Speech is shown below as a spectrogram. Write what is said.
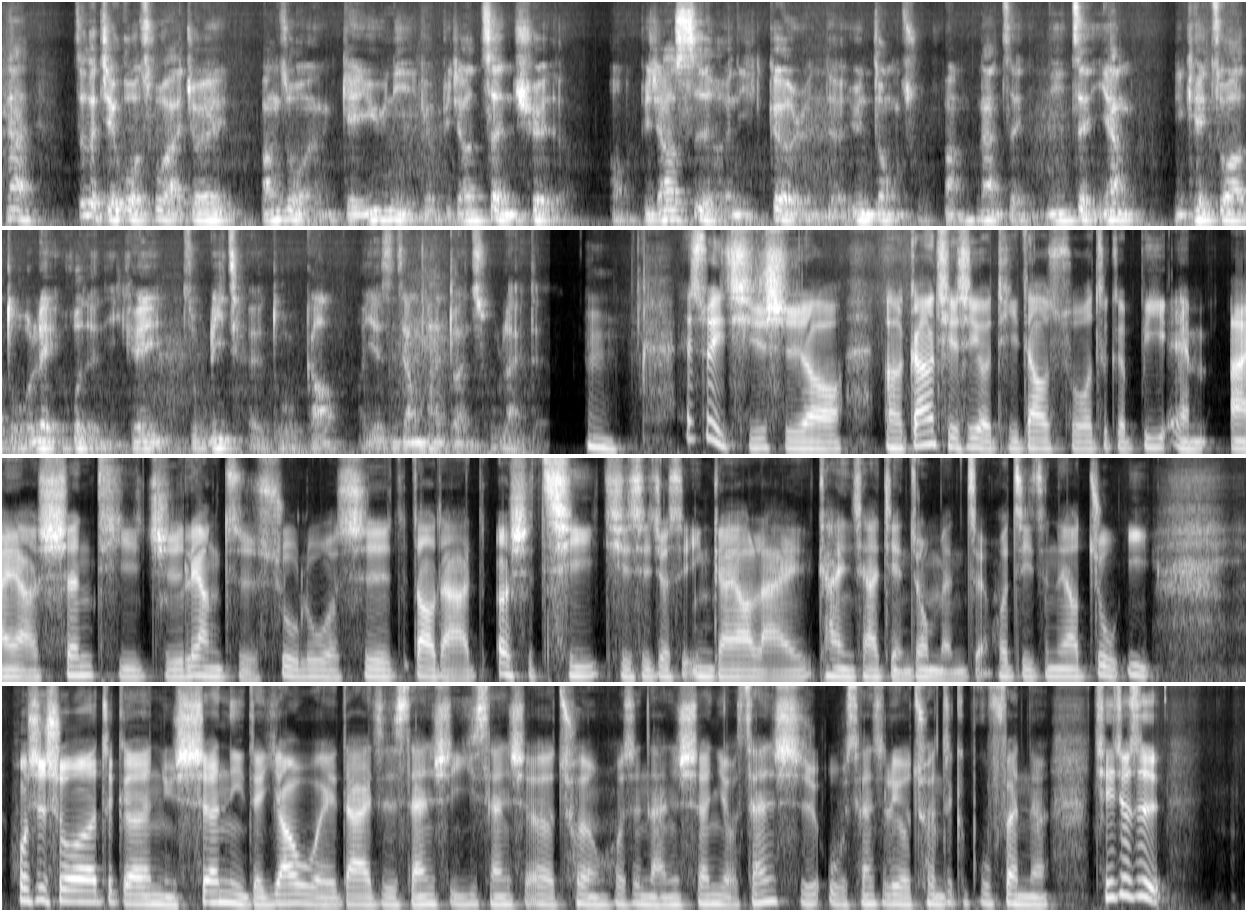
那这个结果出来，就会帮助我们给予你一个比较正确的哦，比较适合你个人的运动处方。那怎你怎样？你可以做到多累，或者你可以阻力才有多高，也是这样判断出来的。嗯，哎，所以其实哦，呃，刚刚其实有提到说，这个 BMI 啊，身体质量指数，如果是到达二十七，其实就是应该要来看一下减重门诊，或自己真的要注意，或是说这个女生你的腰围大概是三十一、三十二寸，或是男生有三十五、三十六寸这个部分呢，其实就是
